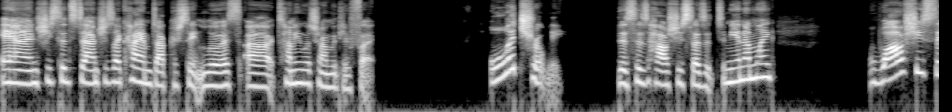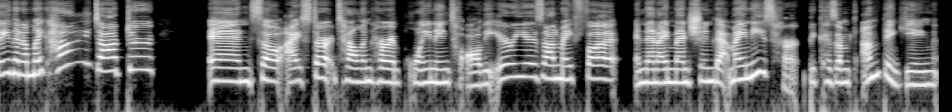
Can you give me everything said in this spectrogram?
and she sits down. She's like, Hi, I'm Dr. St. Louis. Uh, tell me what's wrong with your foot. Literally, this is how she says it to me. And I'm like, while she's saying that, I'm like, Hi, doctor. And so I start telling her and pointing to all the areas on my foot. And then I mentioned that my knees hurt because I'm I'm thinking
